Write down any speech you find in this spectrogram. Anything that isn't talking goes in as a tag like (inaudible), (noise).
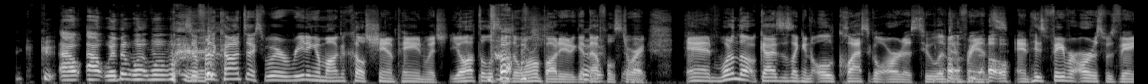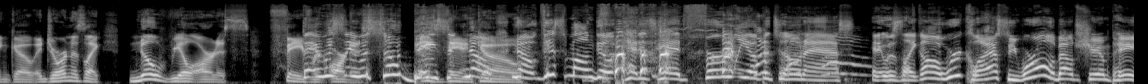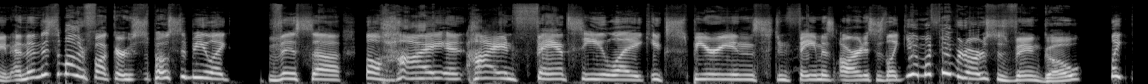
Out out with it. What? what, what? So, for the context, we're reading a manga called Champagne, which you'll have to listen to the Warm Body to get that full story. (laughs) And one of the guys is like an old classical artist who lived Oh, in France, no. and his favorite artist was Van Gogh. And Jordan is like, no real artist's favorite It was artist. it was so basic. No, Gogh. no, this manga had his head firmly up its own ass, and it was like, "Oh, we're classy. We're all about champagne." And then this motherfucker who's supposed to be like this uh oh high and high and fancy like experienced and famous artist is like, "Yeah, my favorite artist is Van Gogh." Like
